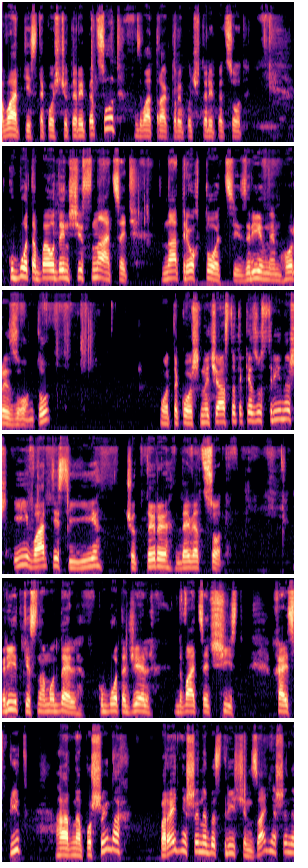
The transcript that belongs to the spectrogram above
Вартість також 4500, два трактори по 4500. Кубота B1 16 на трьохточці з рівнем горизонту. От також не часто таке зустрінеш, і вартість її 4900. Рідкісна модель Kubota GL 26 High Speed, гарна по шинах. Передні шини без тріщин, задні шини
